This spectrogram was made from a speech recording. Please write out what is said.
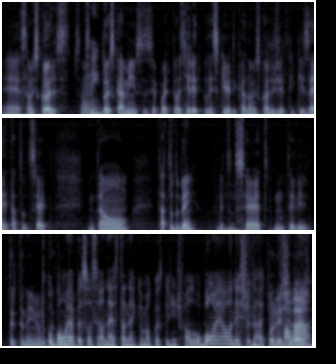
É, são escolhas, são Sim. dois caminhos. Você pode ir pela direita e pela esquerda, e cada um escolhe o jeito que quiser e tá tudo certo. Então, tá tudo bem. Foi tudo certo, não teve treta nenhuma. Uhum. O tá bom é a bem. pessoa ser honesta, né? Que é uma coisa que a gente falou. O bom é a honestidade. Honestidade. Falar,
